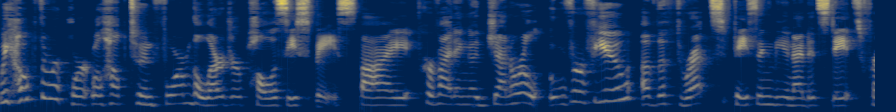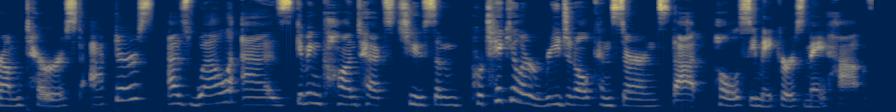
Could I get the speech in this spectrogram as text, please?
We hope the report will help to inform the larger policy space by providing a general overview of the threats facing the United States from terrorist actors, as well as giving context to some particular regional concerns that policymakers may have.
